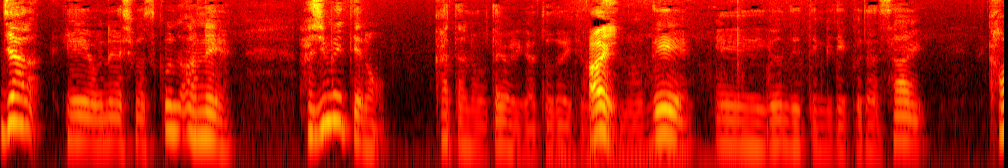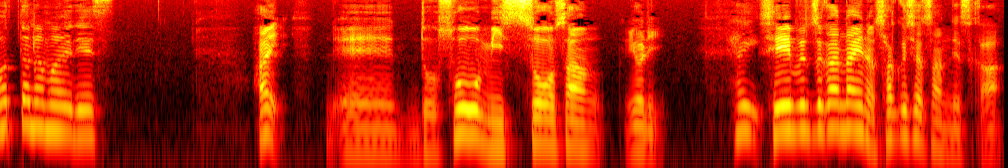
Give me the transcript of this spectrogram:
じゃあ、えーお願いします。このあのね、初めての方のお便りが届いてますので、えー読んでってみてください。変わった名前です。はいえー、土葬密葬さんよりはい。生物がないの作者さんですか？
